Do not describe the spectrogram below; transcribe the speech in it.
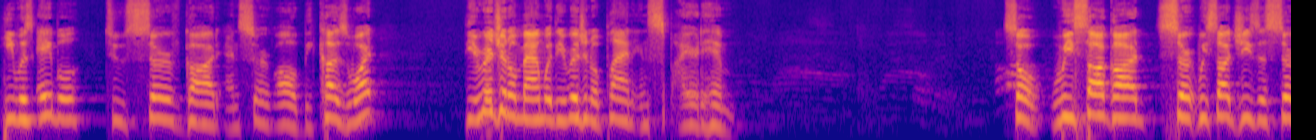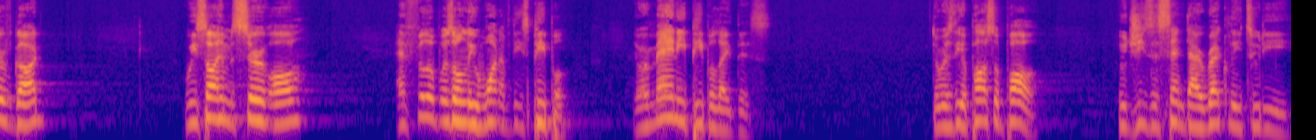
he was able to serve God and serve all because what? The original man with the original plan inspired him. So we saw God serve, we saw Jesus serve God. We saw him serve all. And Philip was only one of these people. There were many people like this. There was the Apostle Paul, who Jesus sent directly to the,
